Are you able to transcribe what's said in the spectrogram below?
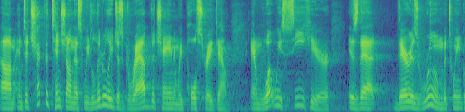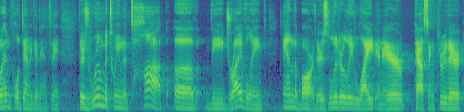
Um, and to check the tension on this, we literally just grab the chain and we pull straight down. And what we see here is that there is room between, go ahead and pull it down again, Anthony. There's room between the top of the drive link and the bar. There's literally light and air passing through there.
